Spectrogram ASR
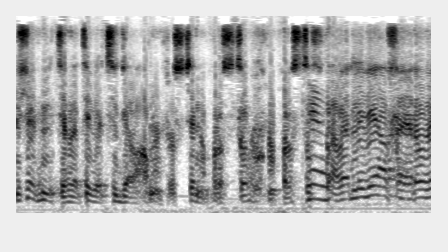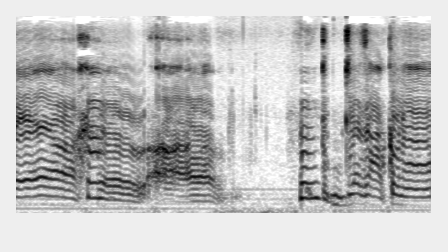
že my tyhle ty věci děláme prostě naprosto, naprosto spravedlivě a férově a, a dle zákona.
